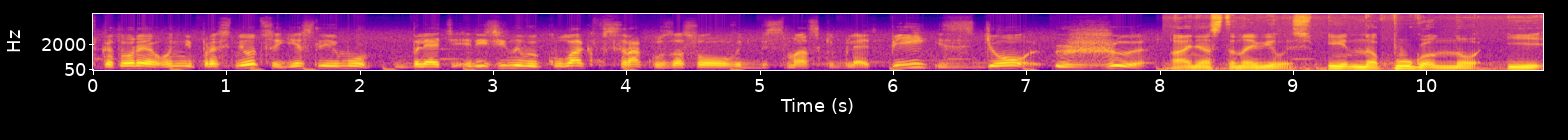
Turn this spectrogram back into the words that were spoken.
в которое он не проснется, если ему, блядь, резиновый кулак в сраку засовывать без смазки, блядь. Пиздеж. Аня остановилась и напуганно и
